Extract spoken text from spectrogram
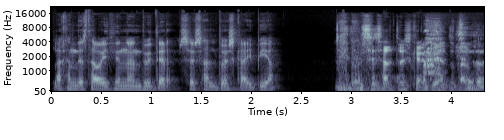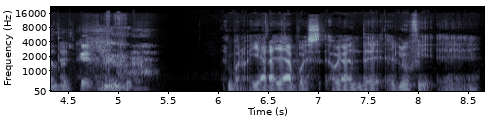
La gente estaba diciendo en Twitter, se saltó Skypiea. Se saltó Skypiea totalmente. Bueno, y ahora ya, pues, obviamente, el Luffy, eh,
